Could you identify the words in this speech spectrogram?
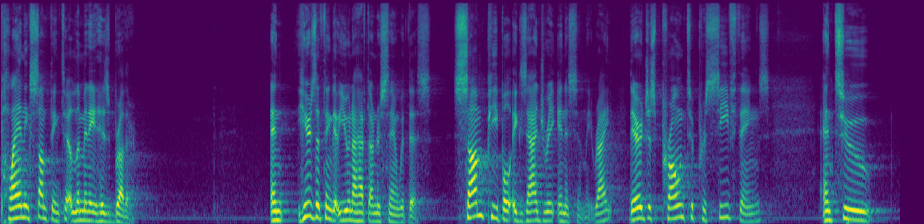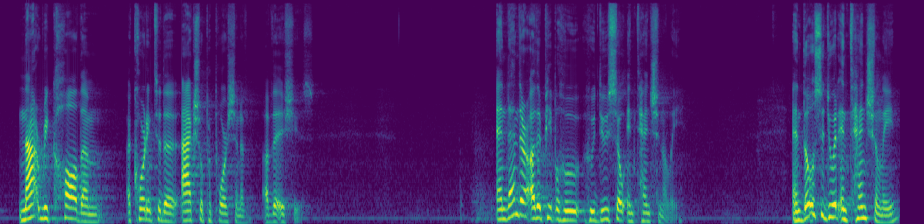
planning something to eliminate his brother. And here's the thing that you and I have to understand with this some people exaggerate innocently, right? They're just prone to perceive things and to not recall them according to the actual proportion of, of the issues. And then there are other people who, who do so intentionally. And those who do it intentionally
